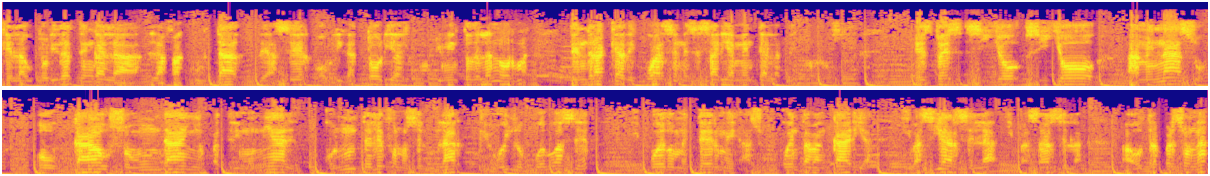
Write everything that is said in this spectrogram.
que la autoridad tenga la, la facultad de hacer obligatoria el cumplimiento de la norma, tendrá que adecuarse necesariamente a la tecnología. Esto es, si yo, si yo amenazo o causo un daño patrimonial con un teléfono celular, que hoy lo puedo hacer, puedo meterme a su cuenta bancaria y vaciársela y pasársela a otra persona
